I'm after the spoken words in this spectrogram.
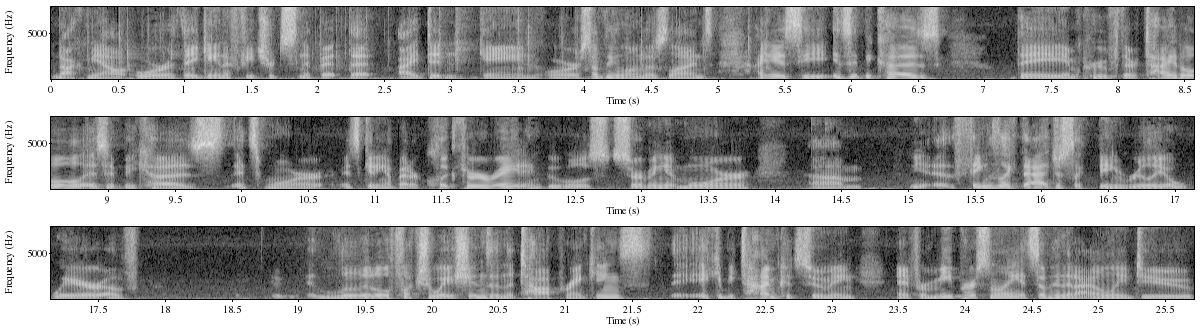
knock me out or they gain a featured snippet that i didn't gain or something along those lines i need to see is it because they improved their title? Is it because it's more, it's getting a better click through rate and Google's serving it more? Um, things like that, just like being really aware of little fluctuations in the top rankings, it can be time consuming. And for me personally, it's something that I only do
